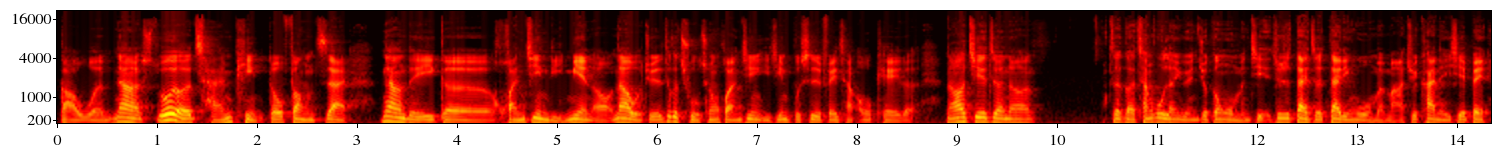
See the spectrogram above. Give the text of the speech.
高温。那所有的产品都放在那样的一个环境里面哦，那我觉得这个储存环境已经不是非常 OK 了。然后接着呢，这个仓库人员就跟我们解，就是带着带领我们嘛，去看了一些被。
